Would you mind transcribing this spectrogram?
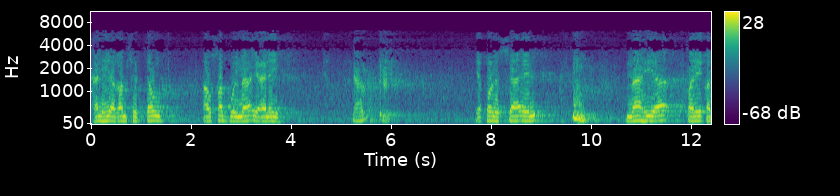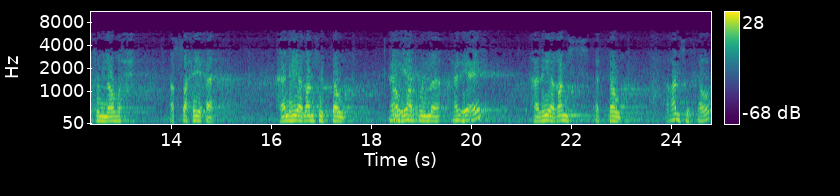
هل هي غمس الثوب أو صب الماء عليه؟ نعم. يقول السائل ما هي طريقة النضح الصحيحة؟ هل هي غمس الثوب أو صب الماء؟ هل هي إيش؟ هل هي غمس الثوب. غمس الثوب؟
